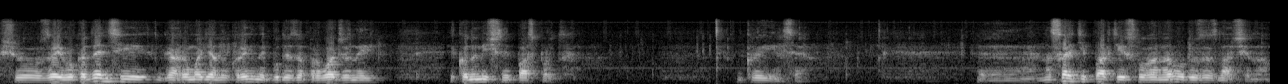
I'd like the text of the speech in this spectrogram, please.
що за його каденції для громадян України буде запроваджений економічний паспорт українця. Е, На сайті партії Слуга народу зазначено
